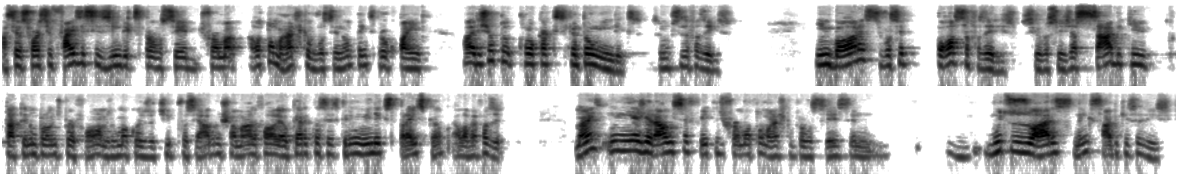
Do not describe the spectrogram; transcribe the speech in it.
a Salesforce faz esses índices para você de forma automática, você não tem que se preocupar em, ah, deixa eu colocar esse campo é um index. Você não precisa fazer isso. Embora, se você possa fazer isso, se você já sabe que está tendo um plano de performance, alguma coisa do tipo, você abre um chamado e fala, olha, eu quero que vocês criem um index para esse campo, ela vai fazer. Mas, em linha geral, isso é feito de forma automática para você. você. Muitos usuários nem sabem que isso existe.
